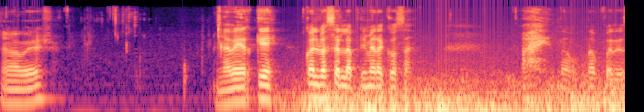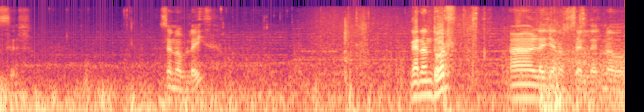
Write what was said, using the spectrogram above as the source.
A ver. A ver, ¿qué? ¿Cuál va a ser la primera cosa? Ay, no, no puede ser. ¿Xenoblade? ¿Ganondorf? Ah, Legend of Zelda, el nuevo.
